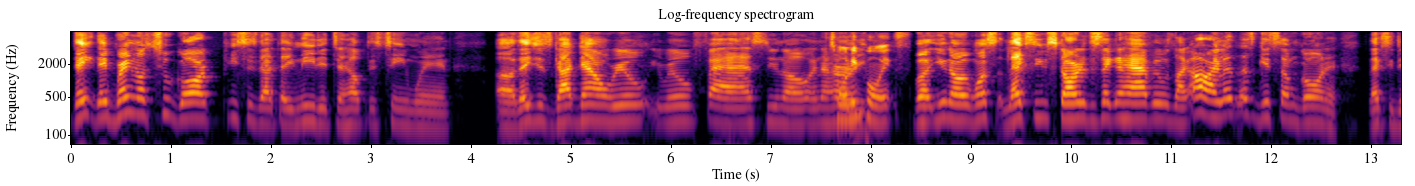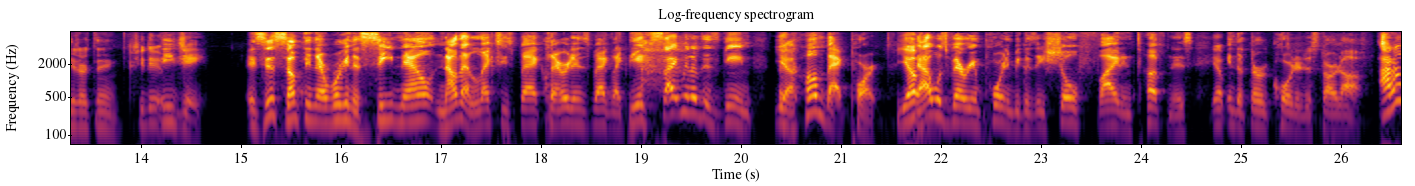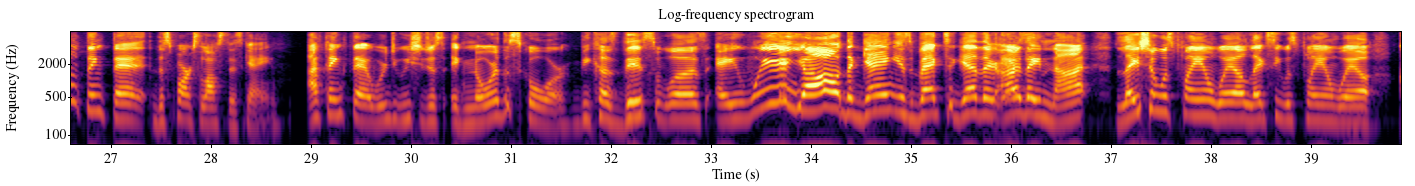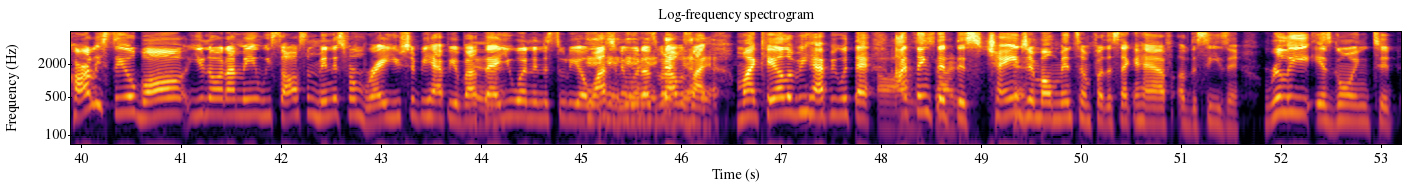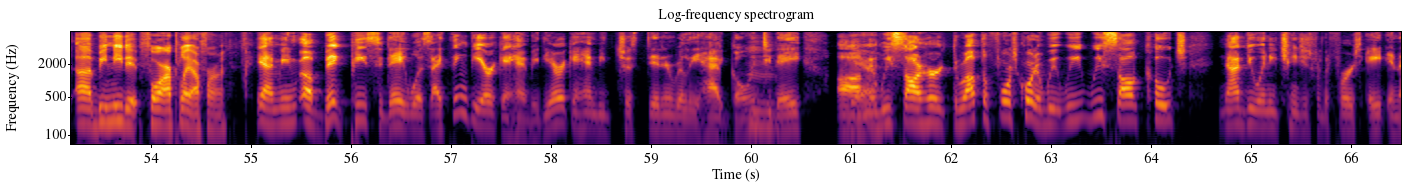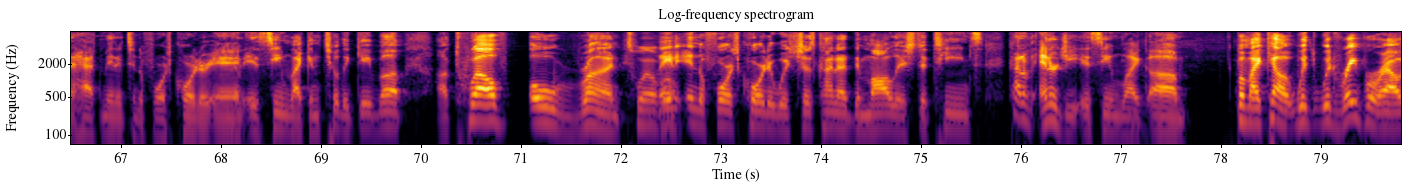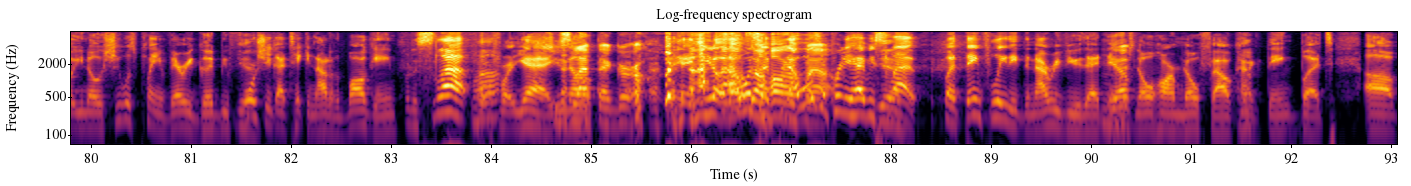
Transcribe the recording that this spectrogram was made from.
they they bring those two guard pieces that they needed to help this team win. Uh, they just got down real real fast, you know, in a hurry. Twenty points. But you know, once Lexie started the second half, it was like, all right, let, let's get something going. And Lexie did her thing. She did. DJ, is this something that we're going to see now? Now that Lexie's back, Clarendon's back, like the excitement of this game, the Yeah. comeback part. Yep. That was very important because they show fight and toughness Yep. in the third quarter to start off. I don't think that the Sparks lost this game. I think that we we should just ignore the score because this was a win, y'all. The gang is back together, are they not? Layshia was playing well, Lexie was playing well. Karlie still ball, you know what I mean? We saw some minutes from Rae. You should be happy about Yeah. that. You wasn't in the studio watching it with us, but I was like, Mykell will be happy with that. Oh, I I think that this change in momentum for the second half of the season really is going to uh, be needed for our playoff run. Yeah, I mean, a big piece today was I think Dearica Hamby. Dearica Hamby just didn't really have it going Mhm. today. Um, Yeah. And we saw her throughout the fourth quarter. We, we we saw Coach not do any changes for the first eight and a half minutes in the fourth quarter, and it seemed like until they gave up a 12-0 run 12 late in the fourth quarter, which just kind of demolished the team's kind of energy. It seemed like. Um, but Mykell, with with Rae Burrell, you know, she was playing very good before Yeah. she got taken out of the ball game. For the slap, For, huh? for yeah, She you know, slapped that girl. you know that, was, a, hard that was a pretty heavy Yeah. slap. But thankfully they did not review that. There Yep. was no harm, no foul kind Yep. of thing. But uh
